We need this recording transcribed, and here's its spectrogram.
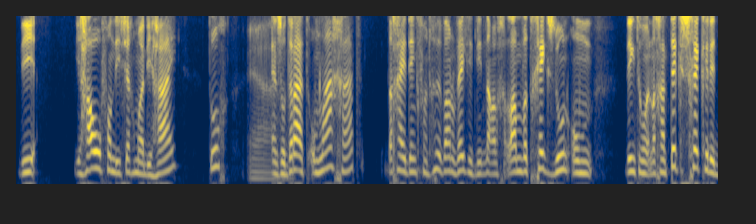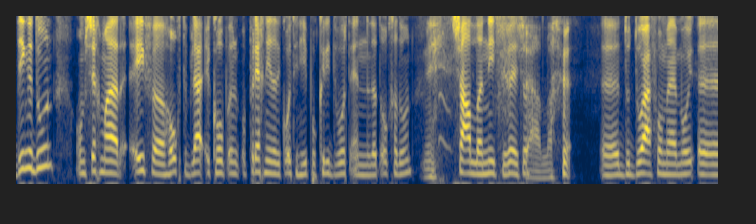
die, die houden van die, zeg maar, die high, toch? Ja. En zodra het omlaag gaat, dan ga je denken van, waarom werkt dit niet? Nou, laten we wat geks doen om ding te horen. Dan gaan tekens gekkere dingen doen om zeg maar even hoog te blijven. Ik hoop oprecht niet dat ik ooit een hypocriet word en dat ook ga doen. Nee. Niet, je weet toch? Inshallah. Eh doe dwaar voor mijn mooi- eh,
